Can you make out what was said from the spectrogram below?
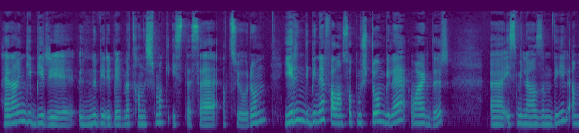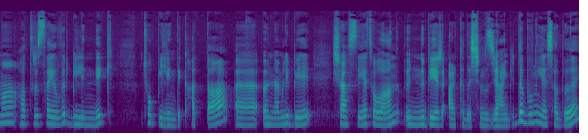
herhangi biri, ünlü biri benimle tanışmak istese atıyorum. Yerin dibine falan sokmuşluğum bile vardır. E, ismi lazım değil ama hatırı sayılır bilindik. Çok bilindik hatta e, önemli bir şahsiyet olan ünlü bir arkadaşımız Cihangir de bunu yaşadı.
